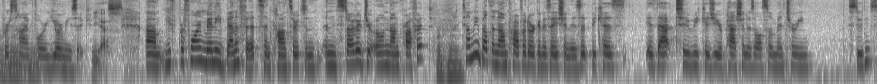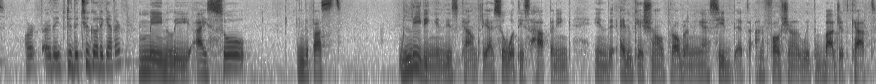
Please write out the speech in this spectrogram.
1st Mm-hmm, time for your music. Yes. Um, you've performed many benefits and concerts and, and started your own nonprofit. Mm-hmm. Tell me about the nonprofit organization. Is it because is that too because your passion is also mentoring students, or, or they, do the two go together? Mainly, I saw in the past living in this country, I saw what is happening in the educational problem, and I see that unfortunately with the budget cut,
